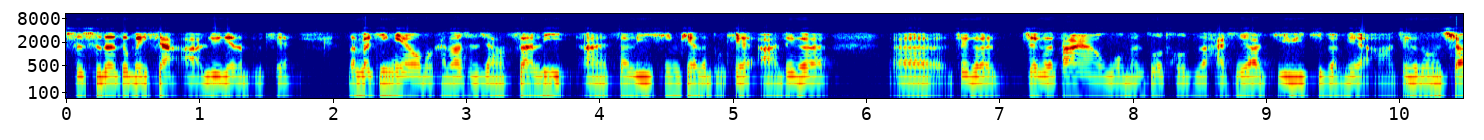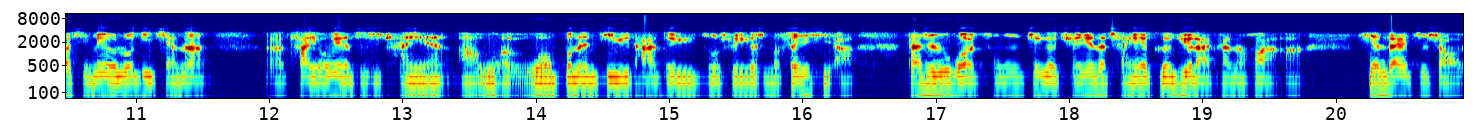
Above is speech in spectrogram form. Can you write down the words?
迟迟的都没下啊，绿电的补贴。那么今年我们看到是讲算力啊，算力芯片的补贴啊，这个，呃，这个这个当然我们做投资还是要基于基本面啊，这种消息没有落地前呢，呃，它永远只是传言啊，我我不能基于它对于做出一个什么分析啊。但是如果从这个全年的产业格局来看的话啊，现在至少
